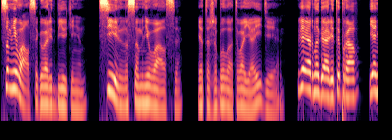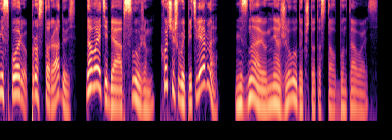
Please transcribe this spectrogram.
Сомневался, говорит Бьюкинин. Сильно сомневался. Это же была твоя идея. Верно, Гарри, ты прав. Я не спорю, просто радуюсь. Давай тебя обслужим. Хочешь выпить, верно? Не знаю, у меня желудок что-то стал бунтовать.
